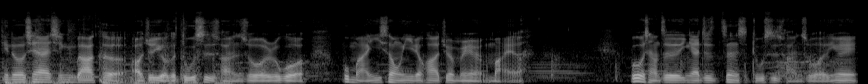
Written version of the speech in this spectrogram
听说现在星巴克哦，就有个都市传说，如果不买一送一的话，就没人买了。不过我想这应该就是真的是都市传说，因为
